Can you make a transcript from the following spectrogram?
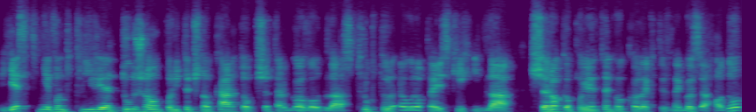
jest niewątpliwie dużą polityczną kartą przetargową dla struktur europejskich i dla szeroko pojętego kolektywnego Zachodu,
